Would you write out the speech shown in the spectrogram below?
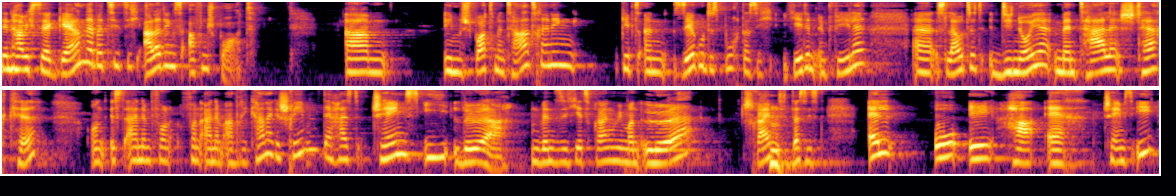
Den habe ich sehr gern, der bezieht sich allerdings auf den Sport. Ähm, Im Sportmentaltraining gibt es ein sehr gutes Buch, das ich jedem empfehle. Äh, es lautet Die neue mentale Stärke und ist einem von, von einem Amerikaner geschrieben, der heißt James E. Loer. Und wenn Sie sich jetzt fragen, wie man Loer schreibt, hm. das ist L-O-E-H-R. James E.,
